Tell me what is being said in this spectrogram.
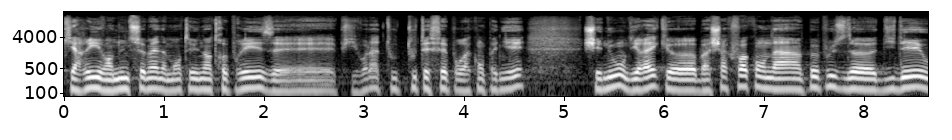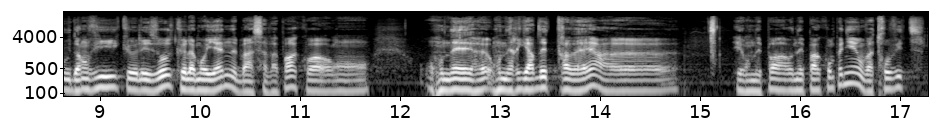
qui arrivent en une semaine à monter une entreprise et, puis voilà, tout, est fait pour accompagner. Chez nous, on dirait que bah, chaque fois qu'on a un peu plus d'idées ou d'envie que les autres, que la moyenne, ben, ça va pas. Quoi. On, est, regardé de travers euh, et on n'est pas, pas accompagné, on va trop vite.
